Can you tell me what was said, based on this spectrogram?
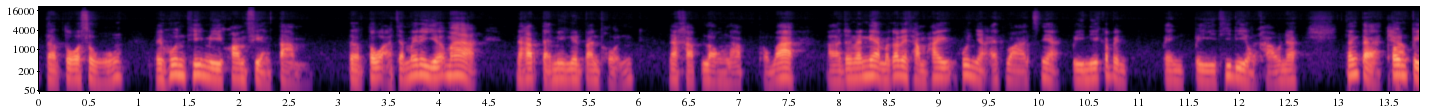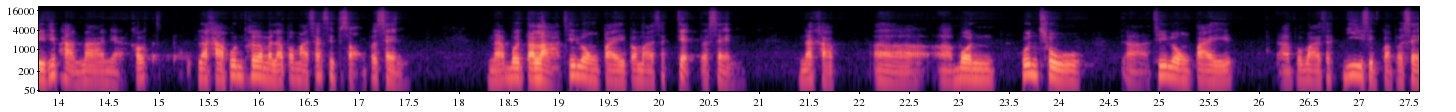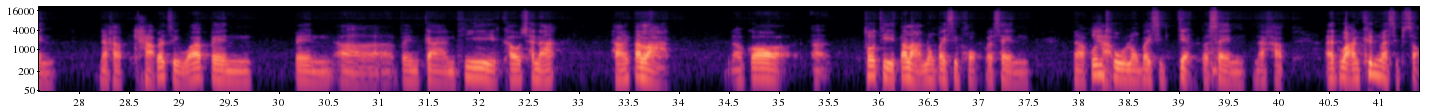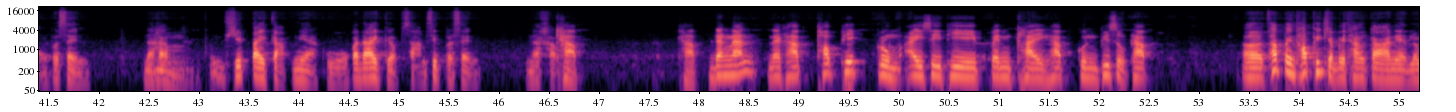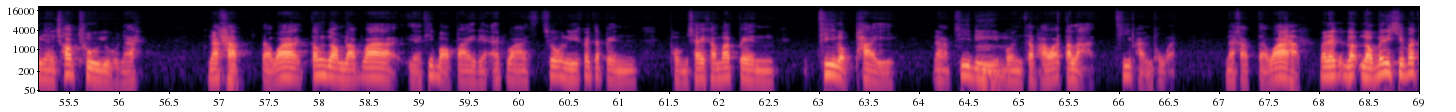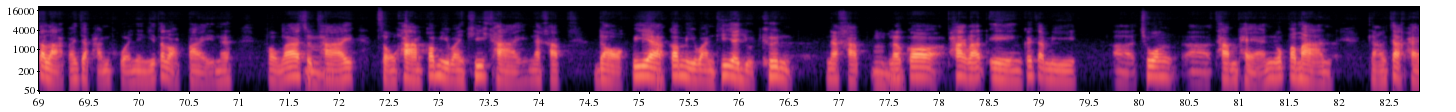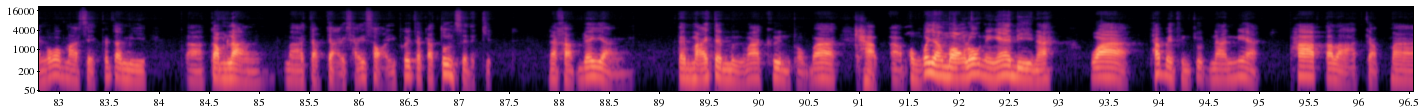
เติบโตสูง ไปหุ้นที่มีความเสี่ยงต่ำเติบโตอาจจะไม่ได้เยอะมากนะครับ แต่มีเงินปันผลนะครับรองรับ ผมว่าเอ่อดังนั้นเนี่ยมันก็เลยทำให้หุ้นอย่าง Advance เนี่ยปีนี้ก็เป็นเป็นปีที่ดีของเขานะ ตั้งแต่ต้นปีที่ผ่านมาเนี่ยเขาราคาหุ้นเพิ่มมาแล้วประมาณสัก 12%นะบนตลาดที่ลงไปประมาณสัก 7%นะครับเอ่อเอ่อบนหุ้น True อ่าที่ลงไปอ่าประมาณสัก 20 กว่าเปอร์เซ็นต์นะครับครับก็ถือว่าเป็น เป็นเอ่อเป็นการที่เขาชนะทั้งตลาด แล้วก็เอ่อโทษทีตลาดลงไป 16%นะหุ้นครับทูลงไป 17%นะครับแอดวานขึ้นมา 12%นะครับอืมคิดไปกลับเนี่ยโหก็ได้เกือบ 30%นะครับครับครับ ดังนั้นนะครับท็อปพิกกลุ่ม ICT เป็นใครครับ คุณพิสุทธิ์ครับเอ่อถ้าเป็นท็อปพิกอย่างเป็นทางการเนี่ยเรายังชอบ True อยู่นะ นะครับ แต่ว่าต้องยอมรับว่าอย่างที่บอกไปเนี่ย Advance ช่วงนี้ก็จะเป็นผมใช้คำว่าเป็นที่หลบภัยนะครับที่ดีอืมบนสภาวะตลาดที่ผันผวนนะครับ แต่ว่าครับไม่ได้เราเราไม่ได้คิดว่าตลาดมันจะผันผวนอย่างนี้ตลอดไปนะผมว่าสุดท้ายสงครามก็มีวันคลี่คลายนะครับ ดอกเบี้ยครับก็มีวันที่จะหยุดขึ้นนะครับอืมแล้วก็ภาครัฐเองก็จะมีเอ่อช่วงเอ่อทำแผนงบประมาณ หลังจากแผนงบประมาณเสร็จก็จะมีเอ่อกำลัง มาจับจ่ายใช้สอยเพื่อจะกระตุ้นเศรษฐกิจนะครับ ได้อย่างเต็มไม้เต็มมือมากขึ้น ผมว่าครับอะผมก็ยังมองโลกในแง่ดีนะ ว่าถ้าไปถึงจุดนั้นเนี่ยภาพตลาดกลับมา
